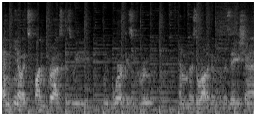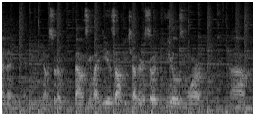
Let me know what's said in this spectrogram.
and you know it's fun for us because we we work as a group, and there's a lot of improvisation and, and you know sort of bouncing of ideas off each other. So it feels more um,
